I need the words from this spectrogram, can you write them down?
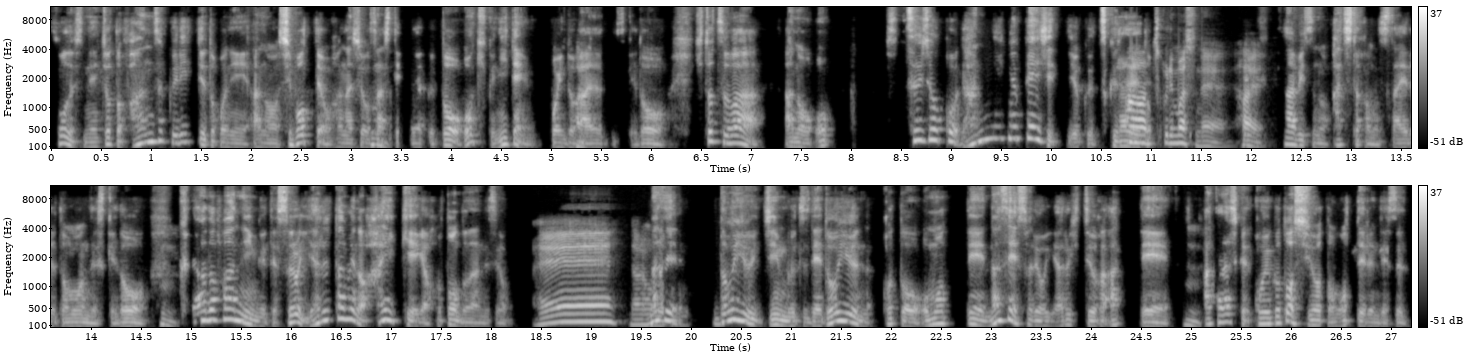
そうですね。ちょっとファン作りっていうところに、あの、絞ってお話をさせていただくと、大きく2点ポイントがあるんですけど、一つは、あの、お通常こう、ランニングページってよく作られると作りますね。はい。サービスの価値とかも伝えると思うんですけど、うんクラウドファンディングってそれをやるための背景がほとんどなんですよ。へえ、なるほど。なぜ、どういう人物でどういうことを思って、なぜそれをやる必要があって、うん新しくこういうことをしようと思ってるんです。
